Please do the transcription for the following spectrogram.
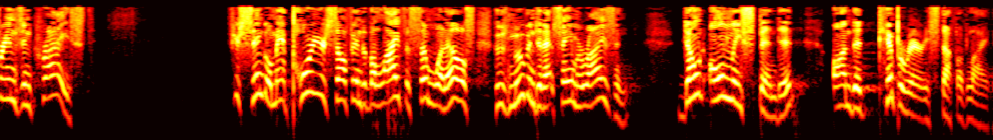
friends in Christ. If you're single, man, pour yourself into the life of someone else who's moving to that same horizon. Don't only spend it on the temporary stuff of life.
